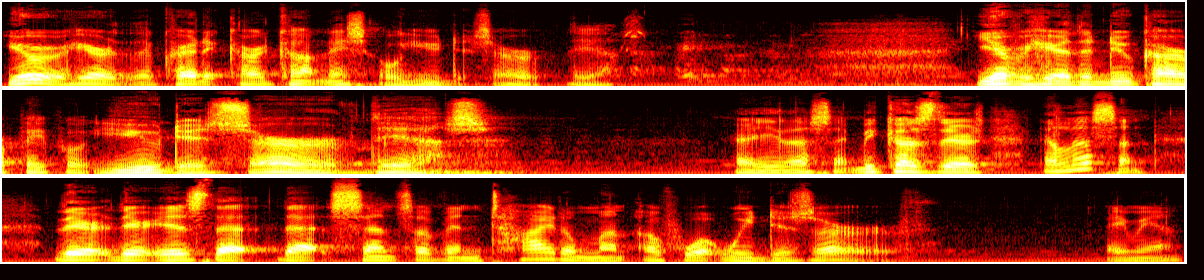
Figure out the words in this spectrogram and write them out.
You ever hear the credit card companies? Oh, you deserve this. You ever hear the new car people? You deserve this. Are you listening? Because there's now listen, there there is that, that sense of entitlement of what we deserve. Amen.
